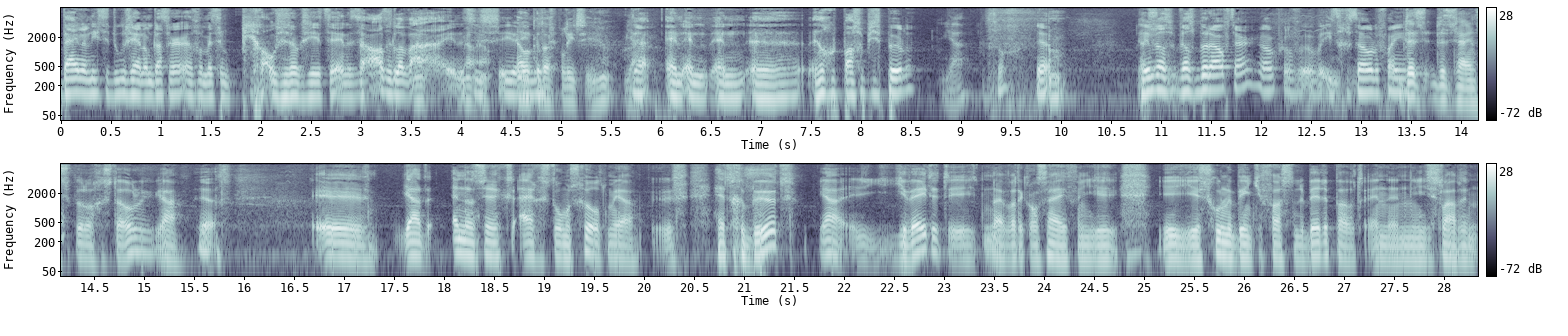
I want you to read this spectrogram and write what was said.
bijna niet te doen zijn... omdat er heel veel mensen psychoses ook zitten. En het is altijd lawaai. Het ja, is, elke moet- dag politie, ja. Ja. en en, en eh, heel goed pas op je spullen, Ja. toch? Ja. Ben je wel eens- wel eens beroofd daar? Ook, of, of iets gestolen van je? Er, er zijn spullen gestolen, ja. Ja. Eh, ja, en dan zeg ik eigen stomme schuld. Maar ja, het gebeurt. Ja, je weet het. eh, Nou, wat ik al zei, van je, je, je schoenen bind je vast aan de beddenpoot... en, en je, slaapt in,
